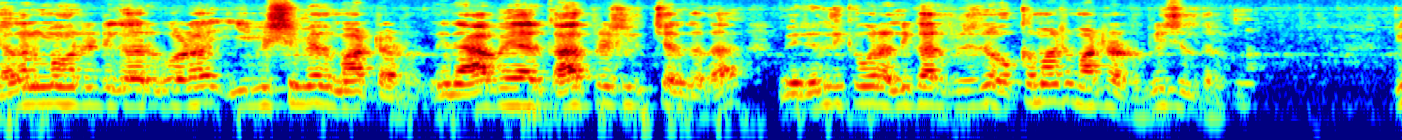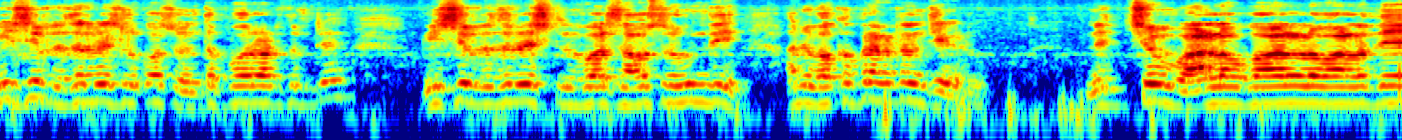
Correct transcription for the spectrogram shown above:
జగన్మోహన్ రెడ్డి గారు కూడా ఈ విషయం మీద మాట్లాడరు. నేను యాభై ఆరు కార్పొరేషన్లు ఇచ్చాను కదా మీరు ఎందుకు ఇవ్వరు? అన్ని కార్పొరేషన్లు ఒక్క మాట మాట్లాడరు బీసీల తరఫున. బీసీల రిజర్వేషన్ల కోసం ఎంత పోరాడుతుంటే బీసీల రిజర్వేషన్ ఇవ్వాల్సిన అవసరం ఉంది అని ఒక ప్రకటన చేయడు. నిత్యం వాళ్ళ వాళ్ళ వాళ్ళదే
